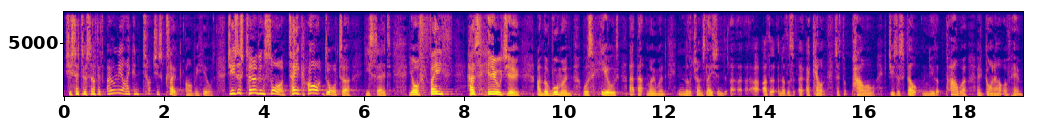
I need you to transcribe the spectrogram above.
She said to herself, If only I can touch his cloak, I'll be healed. Jesus turned and saw her. Take heart, daughter, he said. Your faith has healed you. And the woman was healed at that moment. In another translation, uh, uh, other, another uh, account says that power, Jesus felt and knew that power had gone out of him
